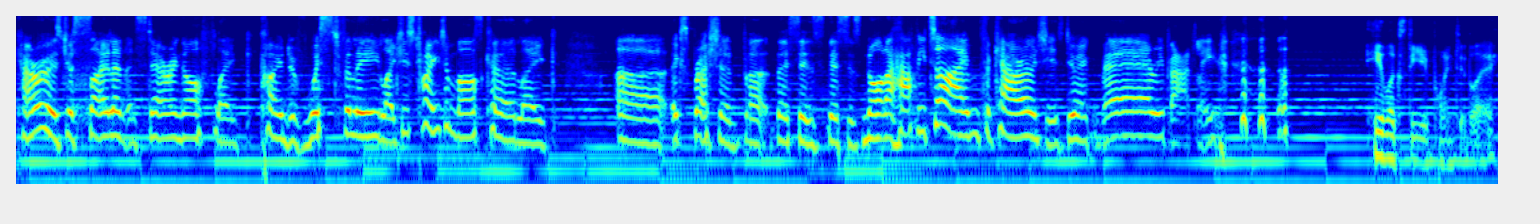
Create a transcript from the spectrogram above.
Caro is just silent and staring off, like kind of wistfully, like she's trying to mask her like uh expression, but this is this is not a happy time for Caro, and she's doing very badly. He looks to you pointedly.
